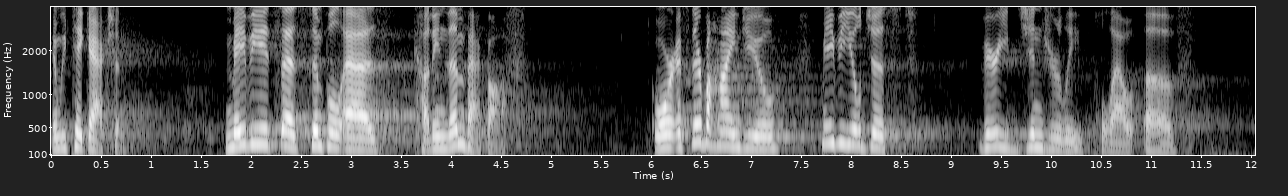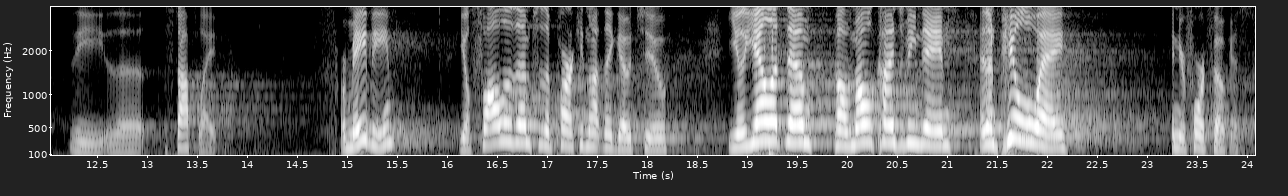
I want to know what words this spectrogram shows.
and we take action. Maybe it's as simple as cutting them back off. Or if they're behind you, maybe you'll just very gingerly pull out of the, the, stoplight. Or maybe you'll follow them to the parking lot they go to, you'll yell at them, call them all kinds of mean names, and then peel away in your Ford Focus.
